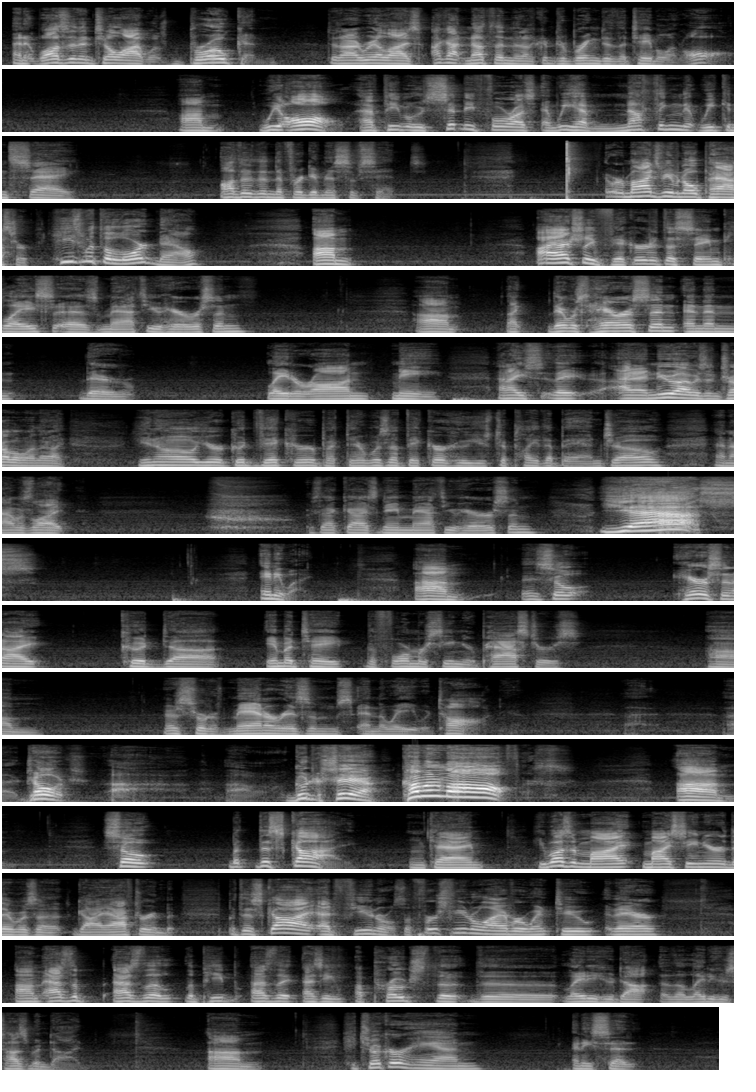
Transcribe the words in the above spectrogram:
And it wasn't until I was broken that I realized I got nothing that I could to bring to the table at all. Um, we all have people who sit before us and we have nothing that we can say other than the forgiveness of sins. It reminds me of an old pastor. He's with the Lord now. Um, I actually vicared at the same place as Matthew Harrison. Um, like there was Harrison, and then there later on me, and I they and I knew I was in trouble when they're like, you know, you're a good vicar, but there was a vicar who used to play the banjo, and I was like, is that guy's name Matthew Harrison? Yes. Anyway, um, so Harrison and I could uh, imitate the former senior pastors. Um, there's sort of mannerisms and the way he would talk. Uh, uh, George, uh, uh, good to see you. Come in my office. Um, so, but this guy, okay, he wasn't my my senior. There was a guy after him, but but this guy at funerals, the first funeral I ever went to there, um, as the as the the people as the as he approached the the lady who died, the lady whose husband died, um, he took her hand and he said,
